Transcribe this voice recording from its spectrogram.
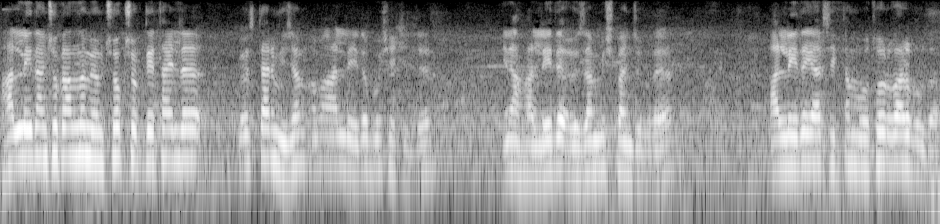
Harley'den çok anlamıyorum. Çok çok detaylı göstermeyeceğim ama Harley de bu şekilde. Yine Harley de özenmiş bence buraya. Harley'de gerçekten motor var burada.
